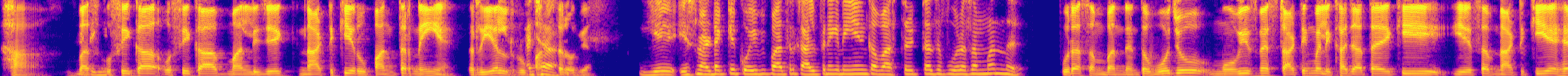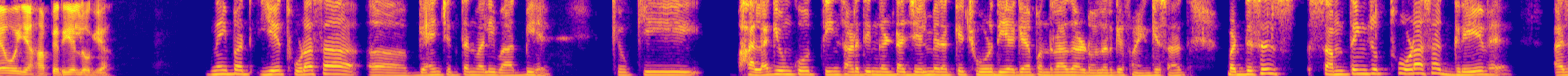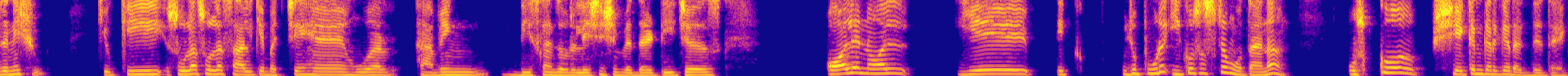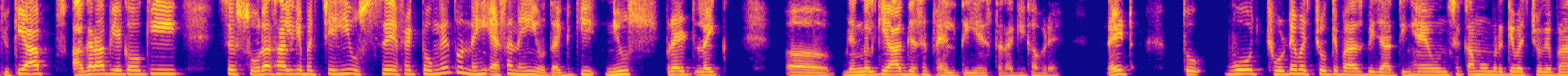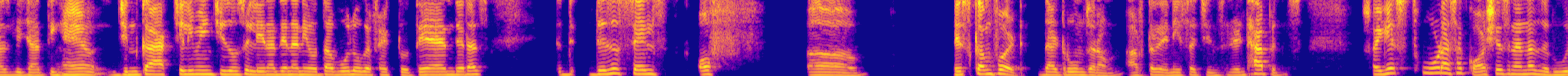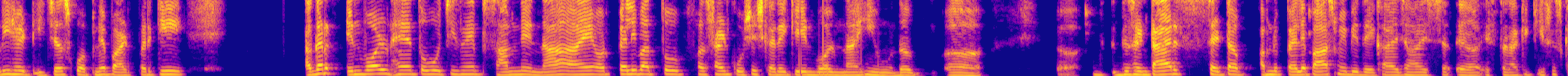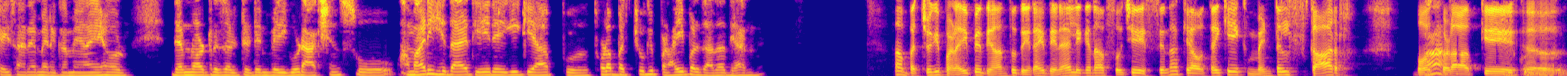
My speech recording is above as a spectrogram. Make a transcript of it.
हाँ बस उसी का उसी का मान लीजिए नाटकीय रूपांतर नहीं है रियल अच्छा। रूपांतर अच्छा, हो गया। ये इस नाटक के कोई भी पात्र काल्पनिक नहीं है इनका वास्तविकता से पूरा संबंध है। पूरा संबंध है। तो वो जो मूवीज़ में स्टार्टिंग में लिखा जाता है कि ये सब नाटकीय है वो यहाँ पे रियल हो गया। नहीं बट ये थोड़ा सा गहन चिंतन वाली बात भी है क्योंकि हालाँकि उनको तीन साढ़े तीन घंटा जेल में रख के छोड़ दिया गया, पंद्रह हज़ार डॉलर के फाइन के साथ। बट दिस इज़ समथिंग जो थोड़ा सा ग्रेव है एज एन इशू क्योंकि सोलह सोलह साल के बच्चे हैं who are having these kinds of relationship with teachers all and all ये एक जो पूरा इकोसिस्टम होता है ना उसको शेकन करके रख देते हैं। क्योंकि आप, अगर आप ये कहो कि सिर्फ़ 16 साल के बच्चे ही उससे इफ़ेक्ट होंगे तो नहीं, ऐसा नहीं होता है। क्योंकि न्यूज़ स्प्रेड लाइक जंगल की आग जैसे फैलती है इस तरह की खबरें राइट तो वो छोटे बच्चों के पास भी जाती हैं, उनसे कम उम्र के बच्चों के पास भी जाती हैं। जिनका एक्चुअली में इन चीज़ों से लेना देना नहीं होता, वो लोग इफ़ेक्ट होते हैं। And there is there a sense of discomfort that roams around after any such incident happens. So I guess थोड़ा सा cautious रहना ज़रूरी है टीचर्स को अपने पार्ट पर कि अगर इन्वॉल्व हैं तो वो चीज़ें सामने ना आए और पहली बात तो फ़र्स्ट हैंड कोशिश करें कि इन्वॉल्व ना ही हो। द दिस एंटायर सेटअप हमने पहले पास में भी देखा है जहाँ इस uh, इस तरह के केसेस कई सारे अमेरिका में आए हैं और they not resulted in very good action so हमारी हिदायत यही रहेगी कि आप थोड़ा बच्चों की पढ़ाई पर ज़्यादा ध्यान दें। हाँ बच्चों की पढ़ाई पे ध्यान तो देना ही देना है लेकिन आप सोचिए इससे ना क्या होता है कि एक मेंटल स्कार बहुत हाँ, बड़ा आपके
